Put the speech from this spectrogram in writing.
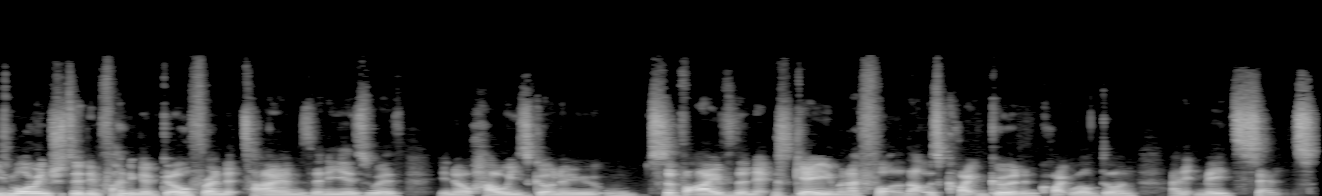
He's more interested in finding a girlfriend at times than he is with, you know, how he's going to survive the next game. And I thought that that was quite good and quite well done, and it made sense.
